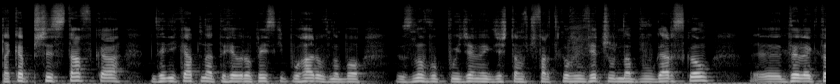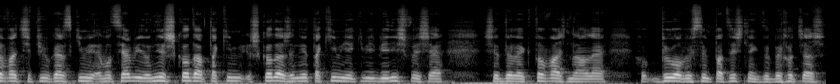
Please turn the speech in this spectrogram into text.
taka przystawka delikatna tych europejskich pucharów, no bo znowu pójdziemy gdzieś tam w czwartkowy wieczór na bułgarską, delektować się piłkarskimi emocjami. No nie szkoda, takim, szkoda, że nie takimi, jakimi mieliśmy się, się delektować, no ale byłoby sympatycznie, gdyby chociaż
